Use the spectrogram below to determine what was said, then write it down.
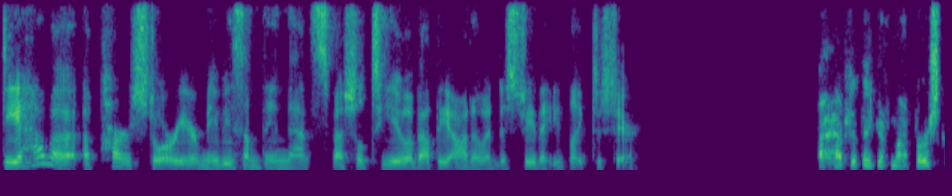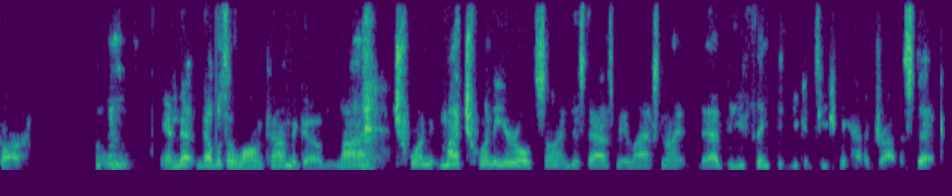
do you have a, a car story or maybe something that's special to you about the auto industry that you'd like to share? I have to think of my first car. and that, that was a long time ago. My 20 my 20 year old son just asked me last night, Dad, do you think that you could teach me how to drive a stick?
